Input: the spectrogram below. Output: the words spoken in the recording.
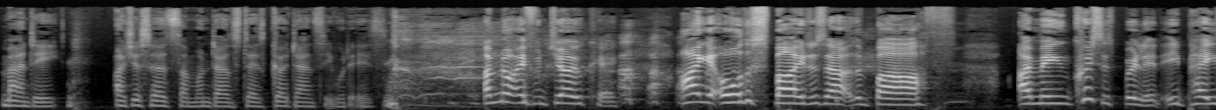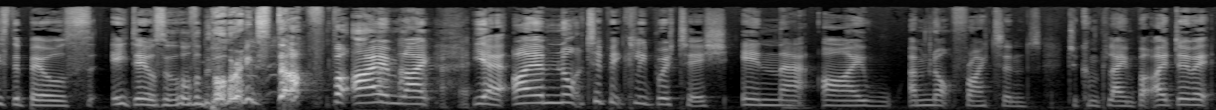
Mandy, I just heard someone downstairs. Go down and see what it is. I'm not even joking. I get all the spiders out of the bath. I mean, Chris is brilliant. He pays the bills. He deals with all the boring stuff. But I am like, yeah, I am not typically British in that I am not frightened to complain, but I do it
